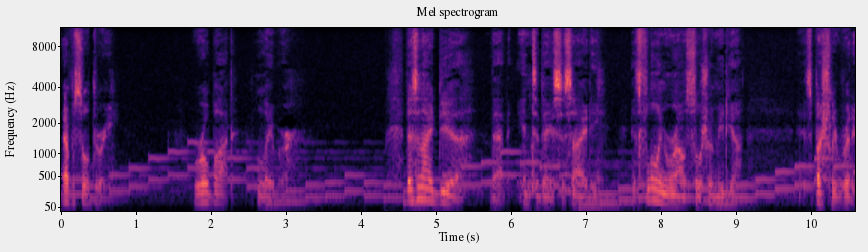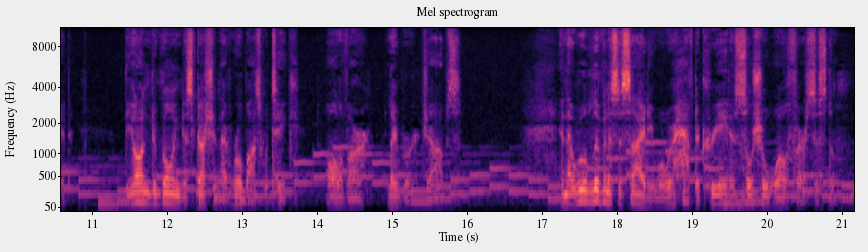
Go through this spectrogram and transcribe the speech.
Episode 3 Robot Labor. There's an idea that in today's society, it's flowing around social media, especially Reddit, the ongoing discussion that robots will take all of our labor jobs. And that we'll live in a society where we have to create a social welfare system.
